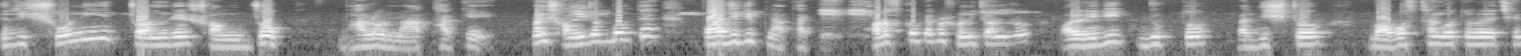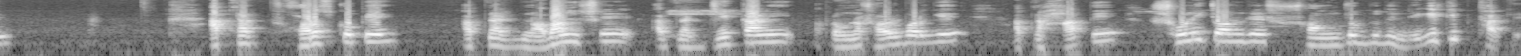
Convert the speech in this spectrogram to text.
যদি শনি চন্দ্রের সংযোগ ভালো না থাকে মানে সংযোগ বলতে পজিটিভ না থাকে। হরস্কোপে আপনার শনিচন্দ্র অলরেডি যুক্ত বা দৃষ্ট বা অবস্থানগত রয়েছেন। আপনার হরস্কোপে, আপনার নবাংশে, আপনার যে কানে, আপনার অন্য সরবর্গে আপনার হাতে শনিচন্দ্রের সংযোগ যদি নেগেটিভ থাকে,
